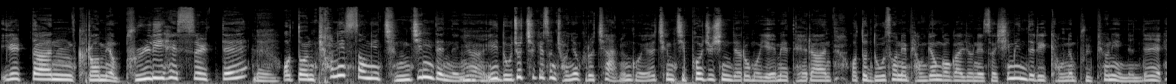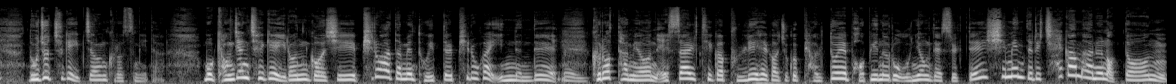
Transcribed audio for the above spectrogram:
일단 그러면 분리했을 때 네. 어떤 편의성이 증진됐느냐 음. 이 노조 측에서는 전혀 그렇지 않은 거예요. 지금 짚어주신 대로 뭐 예매 대란 어떤 노선의 변경과 관련해서 시민들이 겪는 불편이 있는데 노조 측의 입장은 그렇습니다. 뭐 경쟁 체계 이런 것이 필요하다면 도입될 필요가 있는데 네. 그렇다면 SRT가 분리해가지고 별도의 법인으로 운영됐을 때 시민들이 체감하는 어떤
